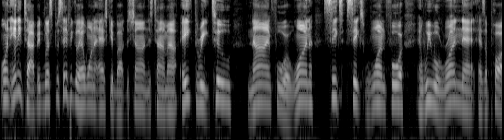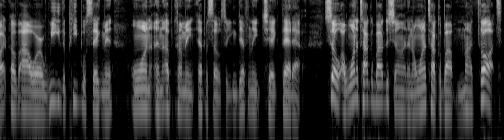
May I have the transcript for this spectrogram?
on any topic, but specifically, I want to ask you about Deshaun this time out 832- 941 6614 and we will run that as a part of our we the people segment on an upcoming episode. So you can definitely check that out. So i want to talk about deshaun and i want to talk about my thoughts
